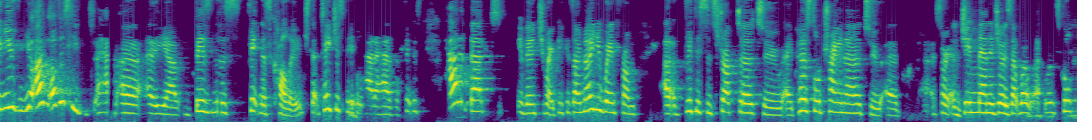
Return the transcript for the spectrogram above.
you've you ob- obviously have a, a uh, business fitness college that teaches people how to have a fitness. How did that eventuate? Because I know you went from a fitness instructor to a personal trainer to a sorry a gym manager. Is that what, what it's called?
